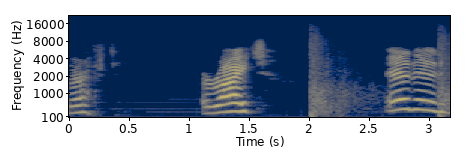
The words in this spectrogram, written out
Left. Or right. Handed.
